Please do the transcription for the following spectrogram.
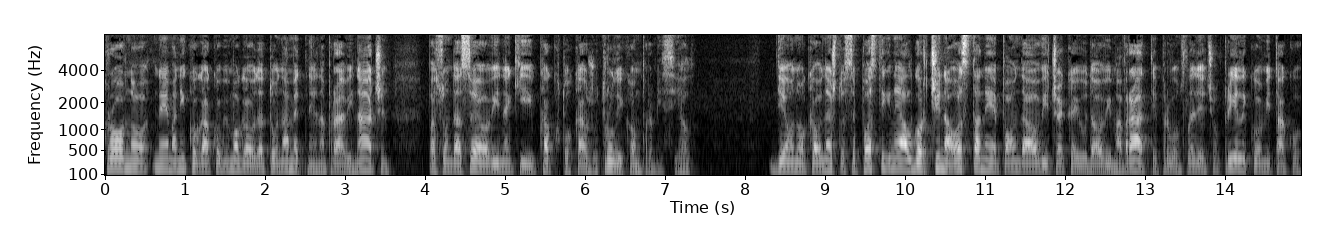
krovno nema nikoga ko bi mogao da to nametne na pravi način, pa su onda sve ovi neki, kako to kažu, truli kompromisi, jel? gdje ono kao nešto se postigne, ali gorčina ostane, pa onda ovi čekaju da ovima vrate prvom sljedećom prilikom i tako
